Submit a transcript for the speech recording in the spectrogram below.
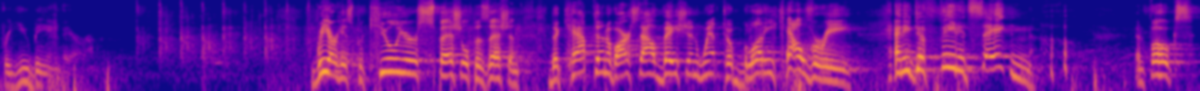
for you being there. We are His peculiar, special possession. The captain of our salvation went to bloody Calvary and he defeated Satan. And folks,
